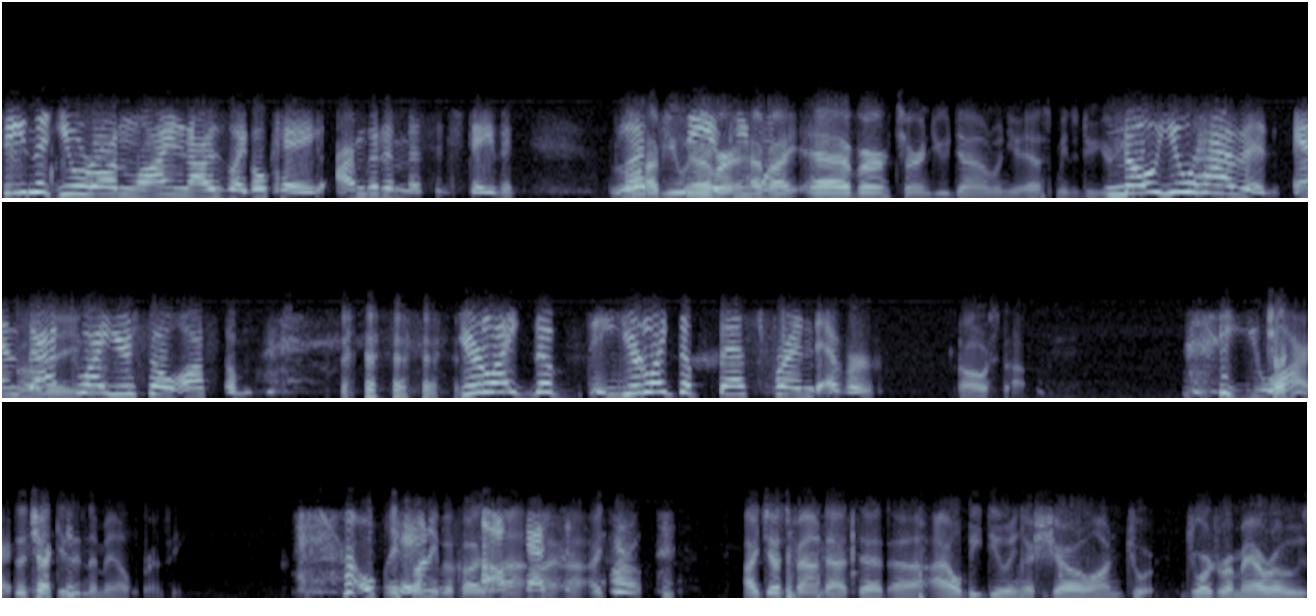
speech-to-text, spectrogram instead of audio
seen that you were online and I was like, okay, I'm going to message David. Let's well, have you ever have wants I ever turned you down when you asked me to do your No, you haven't, and oh, that's you why go. you're so awesome. You're like the you're like the best friend ever. oh, stop. you check, are. The check is in the mail, Frenzy. okay. It's funny because I'll I, catch I, I, tomorrow. I just found out that uh, I'll be doing a show on George, Romero's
